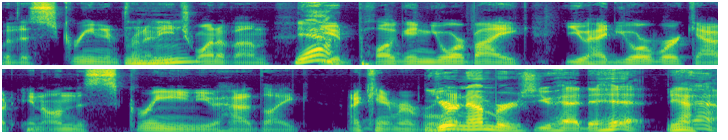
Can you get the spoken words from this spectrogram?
with a screen in front of each Mhm. one of them. Yeah. You'd plug in your bike, you had your workout and on the screen you had like I can't remember Your what. numbers you had to hit. Yeah,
